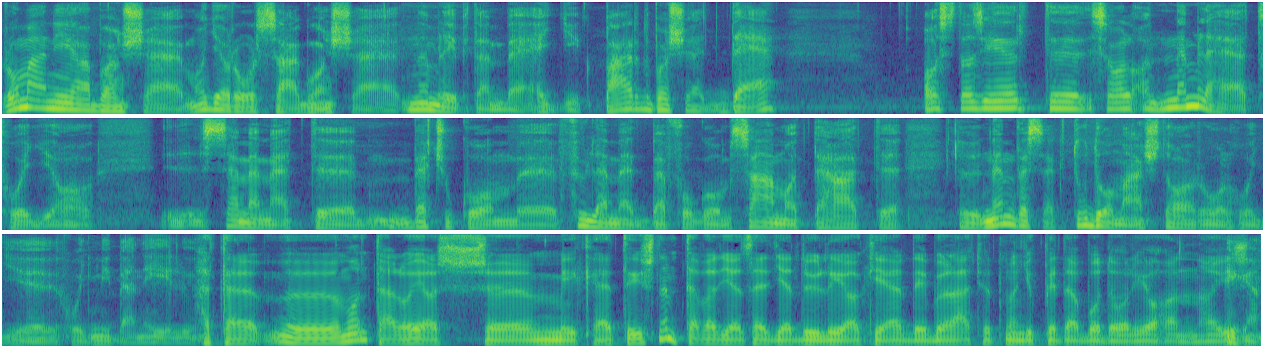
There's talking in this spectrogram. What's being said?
Romániában se, Magyarországon se, nem léptem be egyik pártba se, de azt azért, szóval nem lehet, hogy a szememet becsukom, fülemet befogom, számat, tehát nem veszek tudomást arról, hogy, hogy miben élünk. Hát te mondtál olyas miket is, nem te vagy az egyedüli, aki Erdélyből átjött, mondjuk például Bodor Johanna is. Igen.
